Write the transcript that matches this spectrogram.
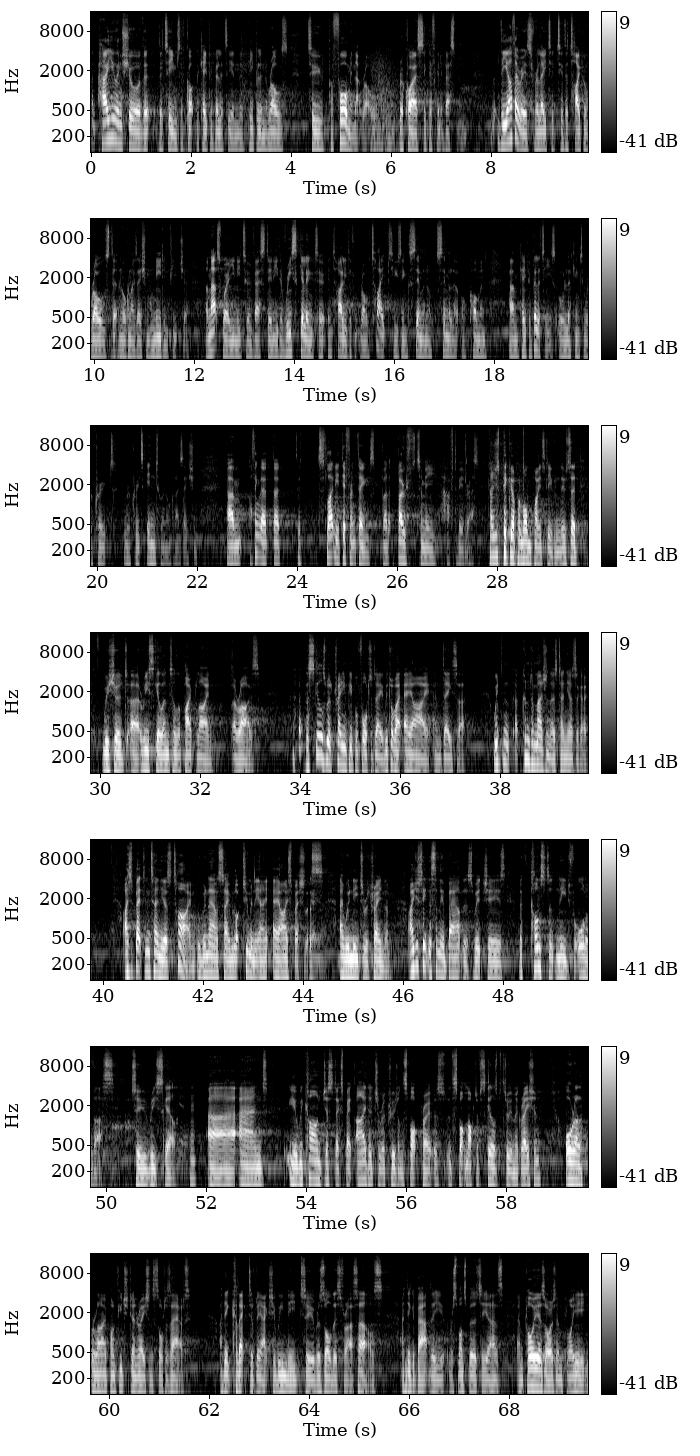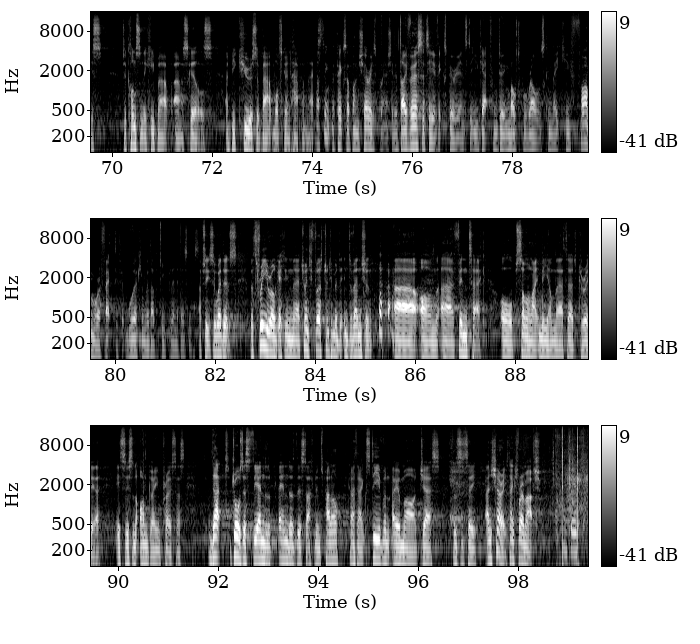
And how you ensure that the teams have got the capability and the people in the roles to perform in that role requires significant investment. The other is related to the type of roles that an organization will need in future. And that's where you need to invest in either reskilling to entirely different role types using similar, similar or common um, capabilities or looking to recruit, recruit into an organization. Um, I think that, that they're slightly different things, but both to me have to be addressed. Can I just pick you up on one point, Stephen? You said we should uh, reskill until the pipeline arrives the skills we're training people for today, we talk about AI and data. We didn't, uh, couldn't imagine those 10 years ago. I suspect in 10 years' time, we're now saying we've got too many AI specialists yeah, yeah. and we need to retrain them. I just think there's something about this which is the constant need for all of us to reskill. Yeah. Uh, and you know, we can't just expect either to recruit on the spot, pro, the spot market of skills through immigration or rely upon future generations to sort us out. I think collectively, actually, we need to resolve this for ourselves and think about the responsibility as employers or as employees to constantly keep up our skills and be curious about what's going to happen next. I think that picks up on Sherry's point, actually. The diversity of experience that you get from doing multiple roles can make you far more effective at working with other people in a business. Absolutely. So whether it's the three-year-old getting their 21st 20-minute intervention uh, on uh, fintech or someone like me on their third career, it's just an ongoing process that draws us to the end of, the, end of this afternoon's panel. Can I thank Stephen, Omar, Jess, Felicity, and Sherry. Thanks very much. Thank you. Well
